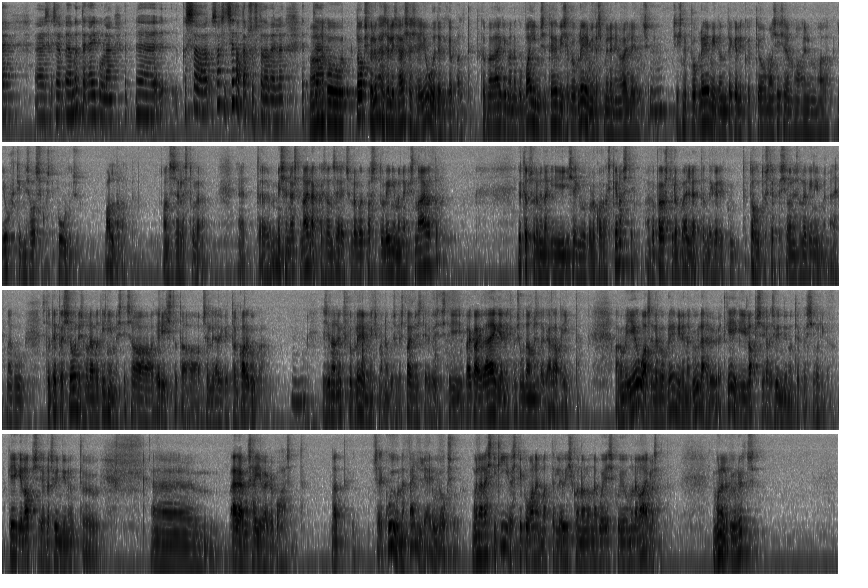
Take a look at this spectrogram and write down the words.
sellise mõttekäigule, et kas sa saaksid seda täpsustada veel, et? ma nagu tooks veel ühe sellise asja siia juurde kõigepealt, et kui me räägime nagu vaimse tervise probleemidest, milleni me välja jõudsime mm, -hmm. siis need probleemid on tegelikult ju oma sisemaailma juhtimisoskuste puudus, valdavalt on see sellest tulenev. et äh, mis on ju hästi naljakas, on see, et sulle võib vastu tulla inimene, kes naeratab ütleb sulle midagi isegi võib-olla korraks kenasti, aga pärast tuleb välja, et on tegelikult tohutus depressioonis olev inimene, ehk nagu seda depressioonis olevat inimest ei saa eristada selle järgi, et ta on karguga mm. -hmm. ja siin on üks probleem, miks me nagu sellest vaimsest tervisest ei, väga ei räägi ja miks me suudame seda ka ära peita. aga me ei jõua selle probleemini nagu üleöö, et keegi laps ei ole sündinud depressiooniga, keegi laps ei ole sündinud äh, ärevushäirega koheselt Nad, see kujuneb välja elu jooksul, mõnel hästi kiiresti, kui vanematel ja ühiskonnal on nagu eeskuju, mõnel aeglaselt. ja mõnel ei kujune üldse.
